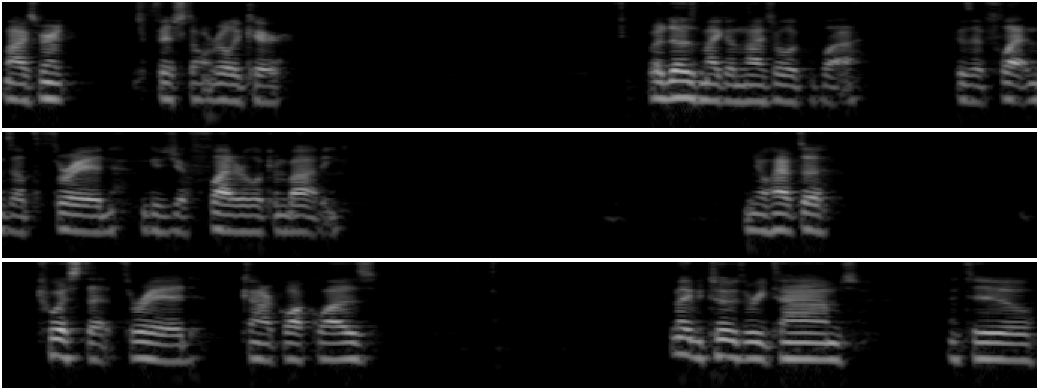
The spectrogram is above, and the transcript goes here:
My experience, fish don't really care. But it does make a nicer looking fly because it flattens out the thread gives you a flatter looking body. And you'll have to twist that thread counterclockwise maybe two or three times until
